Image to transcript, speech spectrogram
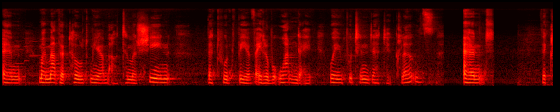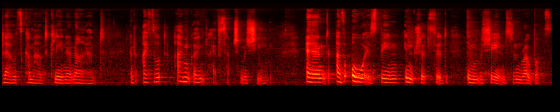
And my mother told me about a machine that would be available one day where you put in dirty clothes and the clothes come out clean and ironed. And I thought, I'm going to have such a machine. And I've always been interested in machines and robots.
